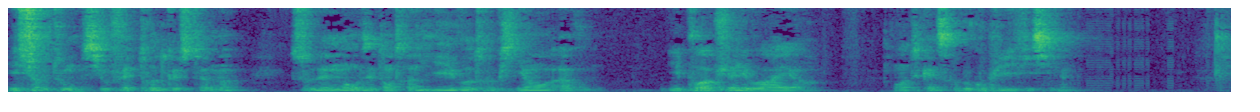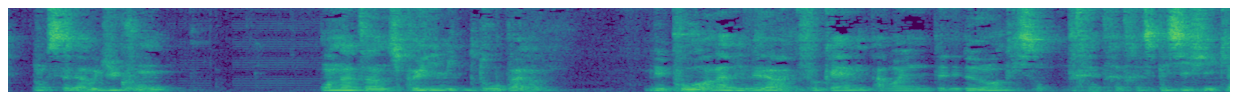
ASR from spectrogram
et surtout, si vous faites trop de custom, soudainement vous êtes en train de lier votre client à vous. Il ne pourra plus aller voir ailleurs. En tout cas, ce sera beaucoup plus difficile. Donc c'est là où du coup, on atteint un petit peu les limites de Drupal. Mais pour en arriver là, il faut quand même avoir des demandes qui sont très très très spécifiques.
